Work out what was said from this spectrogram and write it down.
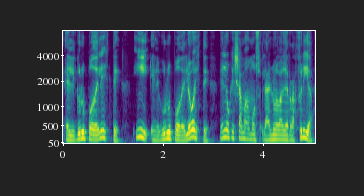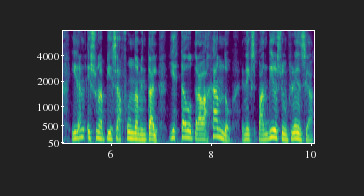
el grupo del este y el grupo del oeste en lo que llamamos la nueva Guerra Fría. Irán es una pieza fundamental y ha estado trabajando en expandir su influencia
